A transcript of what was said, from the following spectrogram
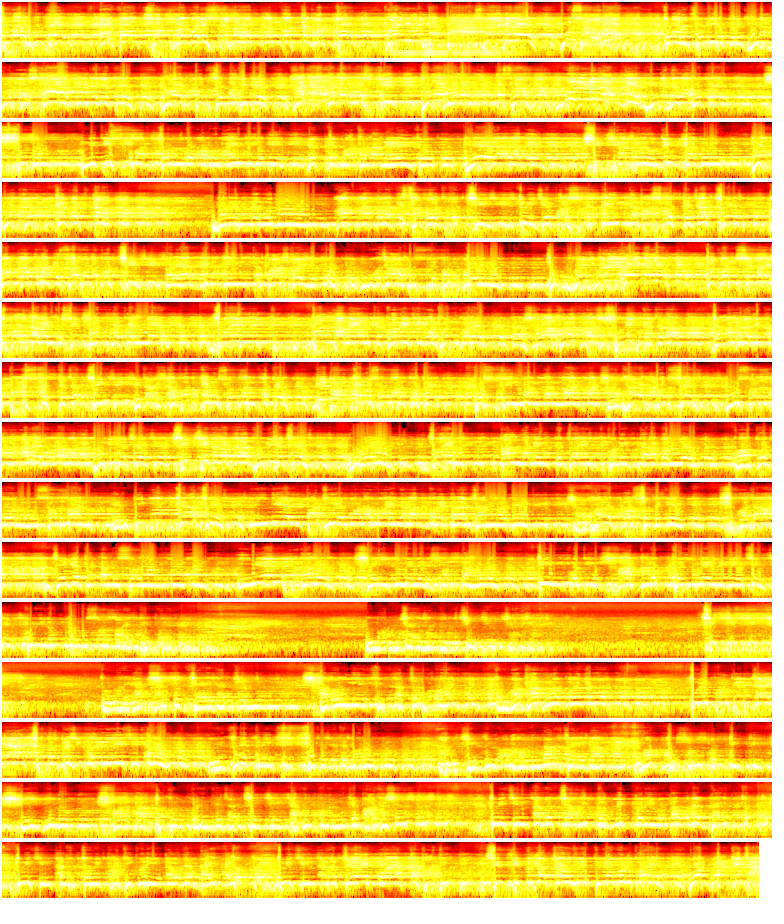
লোকসভার ভোটে তোমাকে সাপোর্ট করছি। তুমি যে আইনটা পাস করতে যাচ্ছ, আমরা তোমাকে সাপোর্ট করছি। তাহলে একদিন আইনটা পাস হয়ে যেত। মজা বুঝতে পারতেন। তখন সেখানে পার্লামেন্ট সিদ্ধান্ত করল জয়েন্ট পার্লামেন্ট কমিটি গঠন করে। তারা সারা ভারতবর্ষের সমীক্ষা ছাড়া যে আমরা যেটা করতে চাচ্ছি, সেটার সপক্ষে মুসলমান কত, বিপক্ষে মুসলমান কত পশ্চিম বাংলার নয়, সারা ভারতবর্ষে মুসলমান আলে মোলামারা ঘুমিয়েছে শিক্ষিত লোকেরা ঘুমিয়েছে ওই জয়েন্ট পার্লামেন্ট জয়েন্ট কমিটি তারা বলল, কতজন মুসলমান এর বিপক্ষে আছে? ইমেল পাঠিয়ে বড় মাধ্যমে তারা জানিয়ে দিই ভারতবর্ষ থেকে সজাগ, জেগে থাকা মুসলমান ইমান ইমেল পাঠালো। সেই ইমেলের সংখ্যা হলো তিন কোটি ষাট লক্ষ ইমেল গিয়েছে কুড়ি লক্ষ মুসলমানের ভিতরে। লজ্জায় মাথা নিচু ছি, ছি, ছি। তোমার জায়গার জন্য সাবল নিয়ে বড় তোর মাথা গুঁড়ো করে দেবো। তুই জায়গা বেশি করে নিয়েছি কেন? এখানে তুমি যেতে পারো। আর যেগুলো আল্লাহর জায়গা, ভক্ত সম্পত্তি, সেইগুলো সরকার দখল করে নিতে যাচ্ছে। এখন তোমার মুখে বাঘ আসে না? তুমি চিন্তা করছ আমি তবলিক করি, ওটা ওদের দায়িত্ব। তুমি চিন্তা করছ আমি পার্টি করি, এটা ওদের দায়িত্ব। তুমি চিন্তা করছ, এই একটা পার্টি, সিদ্দিকুল্লাহ চৌধুরী তৃণমূল করে, ওর ডাকে যাস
